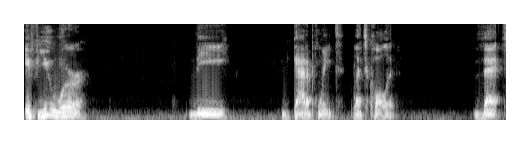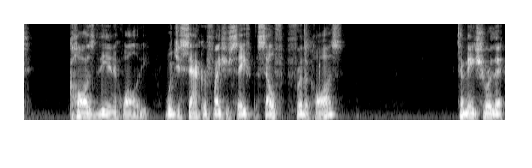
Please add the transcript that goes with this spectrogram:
If you were the data point, let's call it, that caused the inequality, would you sacrifice yourself for the cause? To make sure that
